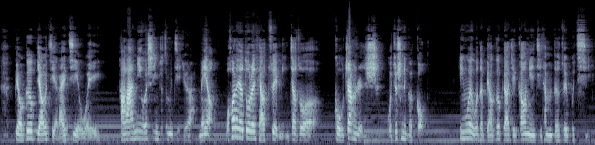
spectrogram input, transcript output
表哥表姐来解围。好啦，你以为事情就这么解决了？没有，我后来又多了一条罪名，叫做狗仗人势。我就是那个狗，因为我的表哥表姐高年级，他们得罪不起。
